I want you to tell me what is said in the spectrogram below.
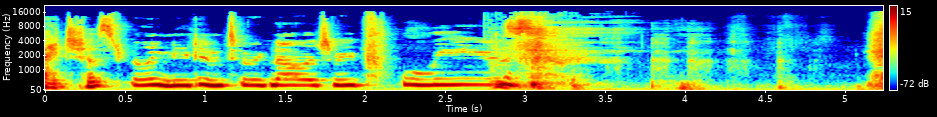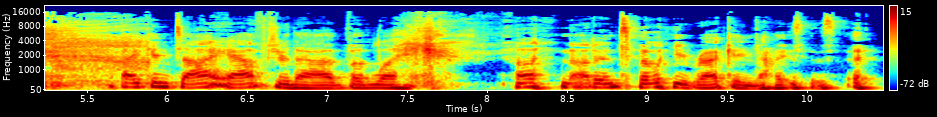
I, I just really need him to acknowledge me, please. I can die after that, but like not, not until he recognizes it.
